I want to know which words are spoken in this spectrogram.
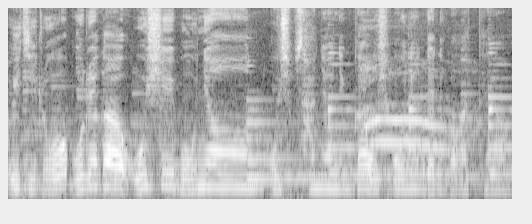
의지로 올해가 55년 54년인가 55년 되는 것 같아요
